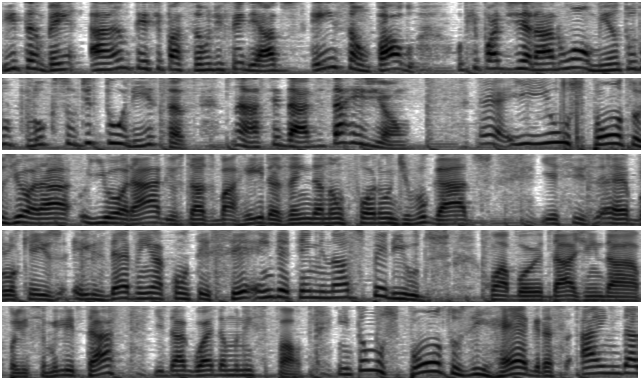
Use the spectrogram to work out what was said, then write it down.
e também a antecipação de feriados em São Paulo, o que pode gerar um aumento do fluxo de turistas nas cidades da região. É, e os pontos e, horários das barreiras ainda não foram divulgados. E esses é, bloqueios eles devem acontecer em determinados períodos, com abordagem da Polícia Militar e da Guarda Municipal. Então, os pontos e regras ainda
